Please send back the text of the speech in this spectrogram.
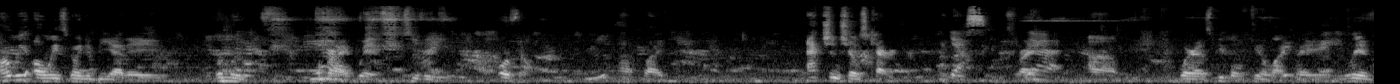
are we always going to be at a remove, right, with TV or film? Uh, like, action shows character, yes. right? Yeah. Um, whereas people feel like they live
